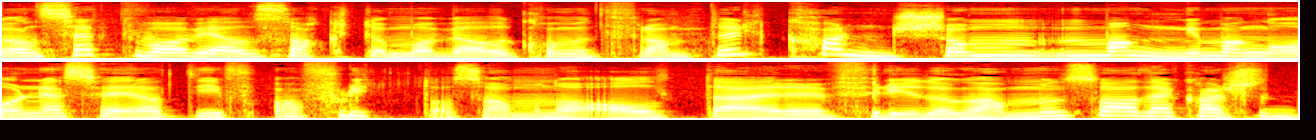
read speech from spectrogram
uansett hva vi hadde snakket om og vi hadde kommet fram til. Kanskje om mange mange år når jeg ser at de har flytta sammen og alt er fryd og gammen, så hadde jeg kanskje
